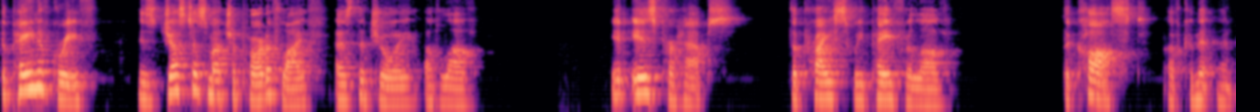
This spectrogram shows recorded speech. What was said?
The pain of grief is just as much a part of life as the joy of love. It is perhaps the price we pay for love, the cost of commitment.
